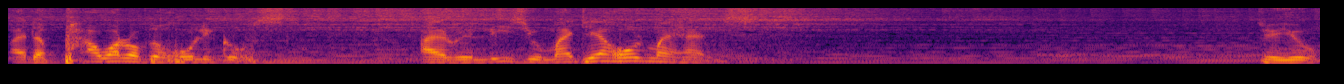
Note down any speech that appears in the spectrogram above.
by the power of the Holy Ghost I release you. My dear hold my hands to you.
